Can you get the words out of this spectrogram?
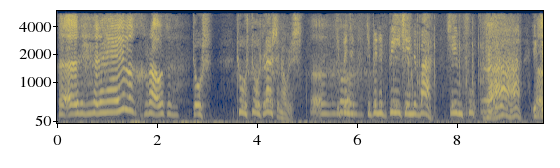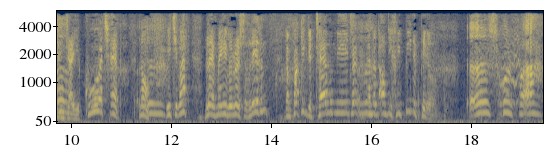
Een, een hele grote. Toos, Toos, Toos, luister nou eens. Oh, Je bent, een- je bent een beetje in de war. Zeven voet. Ja, ik denk dat je koorts hebt. Nou, weet je wat? Blijf maar even rustig liggen. Dan pak ik de thermometer en wat antigriepinepillen. Dat is goed, pa.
